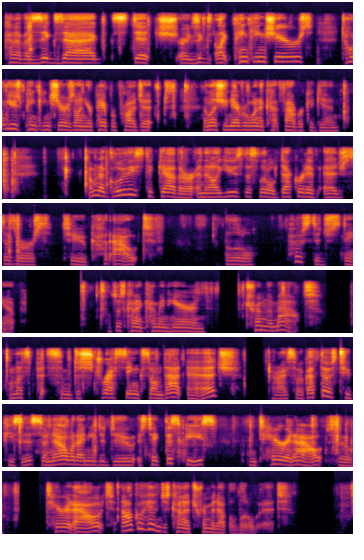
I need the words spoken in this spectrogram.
kind of a zigzag stitch or zig, like pinking shears. Don't use pinking shears on your paper projects unless you never want to cut fabric again. I'm going to glue these together and then I'll use this little decorative edge scissors to cut out the little postage stamp. I'll just kind of come in here and trim them out. And let's put some distress inks on that edge. All right, so I've got those two pieces. So now what I need to do is take this piece and tear it out. So tear it out. I'll go ahead and just kind of trim it up a little bit.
